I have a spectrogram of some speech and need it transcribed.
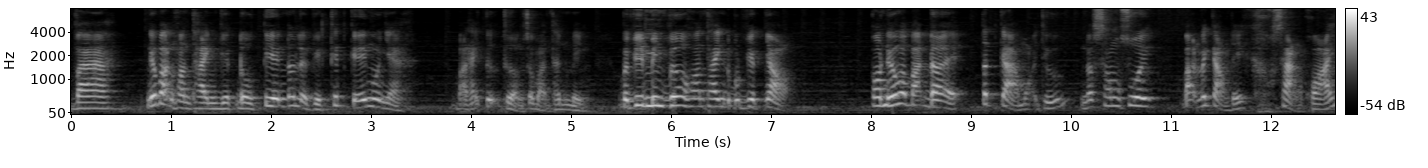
Và nếu bạn hoàn thành việc đầu tiên, đó là việc thiết kế ngôi nhà, bạn hãy tự thưởng cho bản thân mình. Bởi vì mình vừa hoàn thành được một việc nhỏ, còn nếu mà bạn đợi tất cả mọi thứ nó xong xuôi, bạn mới cảm thấy sảng khoái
